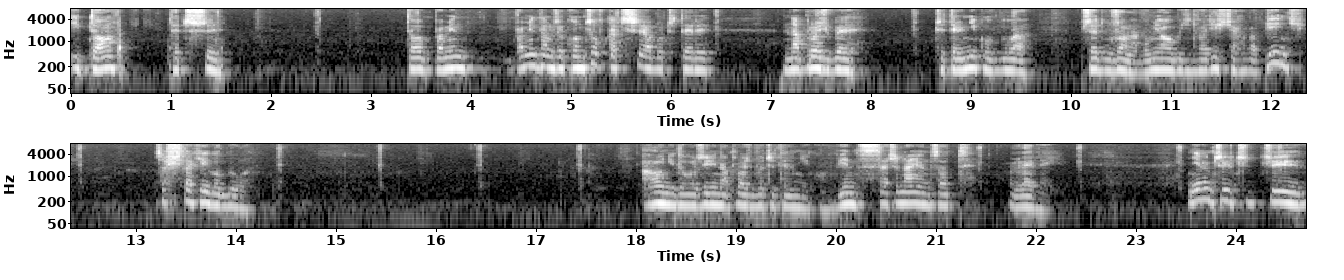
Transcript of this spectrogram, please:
i to, te trzy. To pamię pamiętam, że końcówka 3 albo 4 na prośbę czytelników była przedłużona, bo miało być 20 chyba 5. Coś takiego było. A oni dołożyli na prośbę czytelników. Więc zaczynając od lewej. Nie wiem, czy, czy, czy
